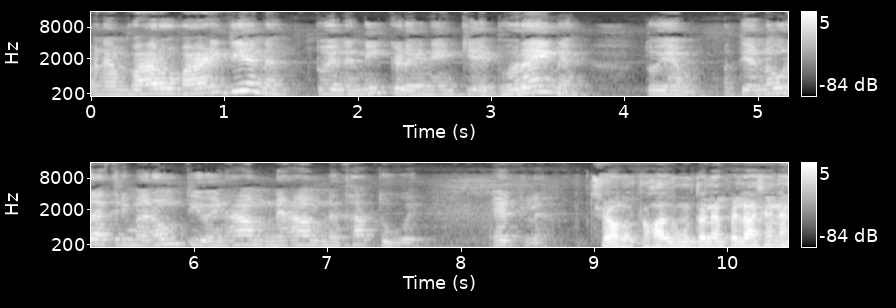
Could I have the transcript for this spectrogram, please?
અને આમ વારો વાળી દે ને તો એને નીકળે ને ક્યાંય ભરાય ને, તો એમ. અત્યારે નવરાત્રિમાં રમતી હોય ને આમ ને આમ ને થતું હોય. એટલે. ચાલો તો હાલ હું તને પેલા છે ને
